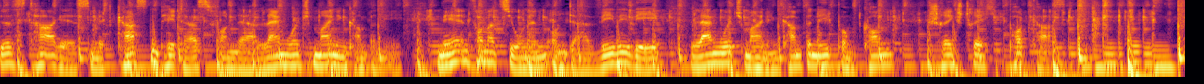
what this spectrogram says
des Tages mit Carsten Peters von der Language Mining Company. Mehr Informationen unter www.languageminingcompany.com-podcast.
